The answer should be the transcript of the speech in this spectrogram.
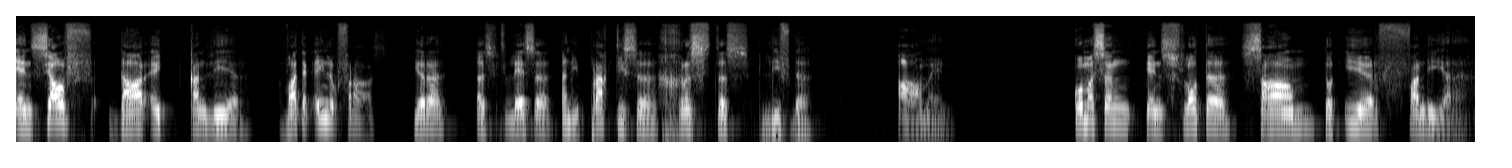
en self daaruit kan leer. Wat ek eintlik vra is, Here, is lesse in die praktiese Christus liefde. Amen. Kom ons sing ten slotte saam tot eer van die Here.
